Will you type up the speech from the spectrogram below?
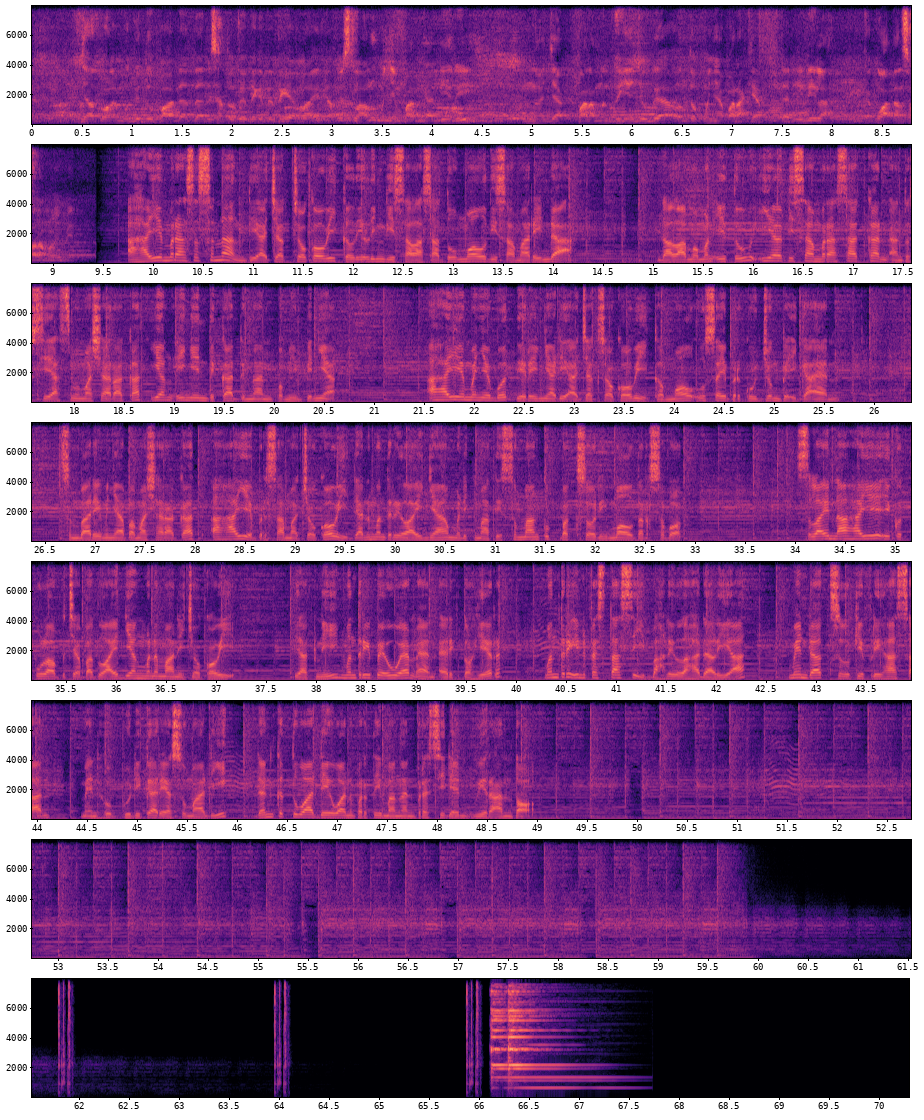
jadwalnya begitu padat dari satu titik ke titik yang lain tapi selalu menyempatkan diri mengajak para menterinya juga untuk menyapa rakyat dan inilah kekuatan seorang pemimpin. AHY merasa senang diajak Jokowi keliling di salah satu mall di Samarinda. Dalam momen itu, ia bisa merasakan antusiasme masyarakat yang ingin dekat dengan pemimpinnya. AHY menyebut dirinya diajak Jokowi ke mall usai berkunjung ke IKN. Sembari menyapa masyarakat, AHY bersama Jokowi dan menteri lainnya menikmati semangkuk bakso di mall tersebut. Selain AHY ikut pula pejabat lain yang menemani Jokowi, yakni Menteri PUMN Erick Thohir, Menteri Investasi Bahlil Lahadalia, Mendak Zulkifli Hasan, Menhub Budi Karya Sumadi, dan Ketua Dewan Pertimbangan Presiden Wiranto.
